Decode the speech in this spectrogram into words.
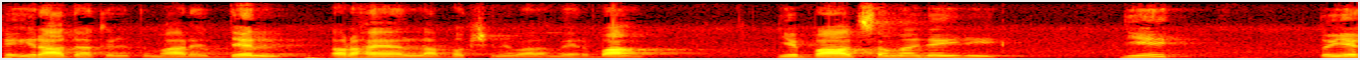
کہ ارادہ کریں تمہارے دل اور ہے اللہ بخشنے والا مہربان۔ یہ بات سمجھ گئی جی۔ جی؟ تو یہ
